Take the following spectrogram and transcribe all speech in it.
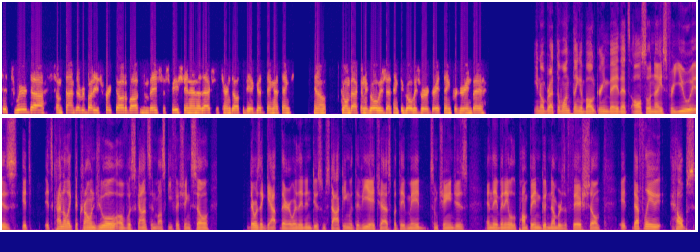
It's weird. Uh, sometimes everybody's freaked out about an invasive species, and it actually turns out to be a good thing. I think, you know, going back in the gobies, I think the gobies were a great thing for Green Bay. You know, Brett, the one thing about Green Bay that's also nice for you is it's it's kind of like the crown jewel of Wisconsin muskie fishing. So there was a gap there where they didn't do some stocking with the VHS, but they've made some changes and they've been able to pump in good numbers of fish. So it definitely helps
